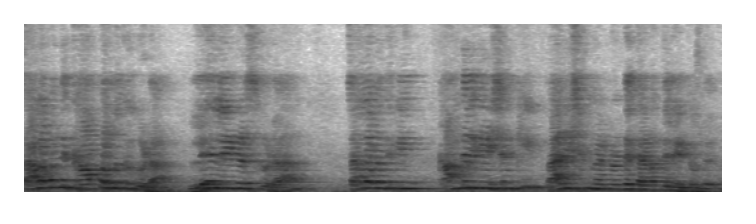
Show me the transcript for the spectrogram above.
చాలామంది కాపర్లకు కూడా లే లీడర్స్ కూడా చాలామందికి మందికి ప్యారిష్కి ప్యారిష్ ఉన్నటువంటి తేడా తెలియటం లేదు.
